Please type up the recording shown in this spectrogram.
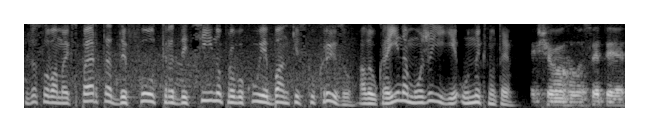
За словами експерта, дефолт традиційно провокує банківську кризу, але Україна може її уникнути. Якщо оголосити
